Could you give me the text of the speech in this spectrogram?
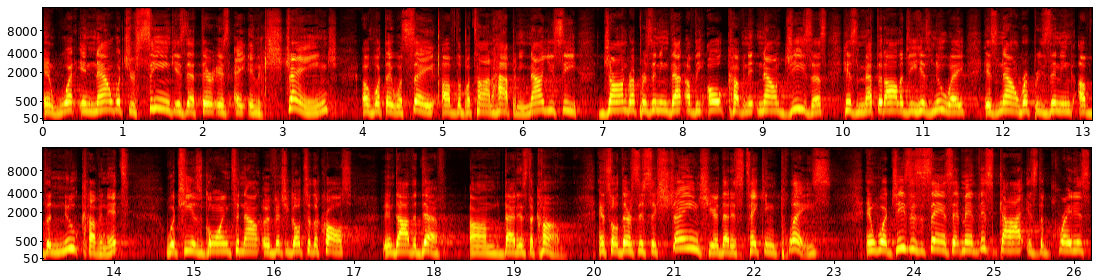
And what and now what you're seeing is that there is a, an exchange of what they would say of the baton happening. Now you see John representing that of the old covenant. Now Jesus, his methodology, his new way, is now representing of the new covenant, which he is going to now eventually go to the cross and die the death um, that is to come. And so there's this exchange here that is taking place. And what Jesus is saying is that, man, this guy is the greatest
